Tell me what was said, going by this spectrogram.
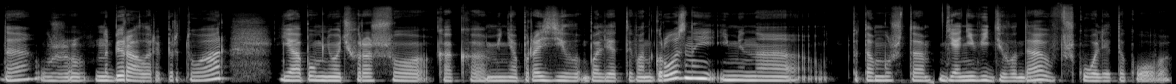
да, уже набирала репертуар. Я помню очень хорошо, как меня поразил балет Иван Грозный, именно потому что я не видела, да, в школе такого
